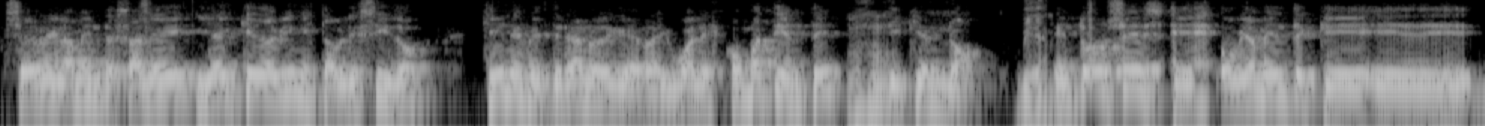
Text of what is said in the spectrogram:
se reglamenta esa ley y ahí queda bien establecido quién es veterano de guerra, igual es combatiente y quién no. Bien. Entonces, eh, obviamente que eh,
